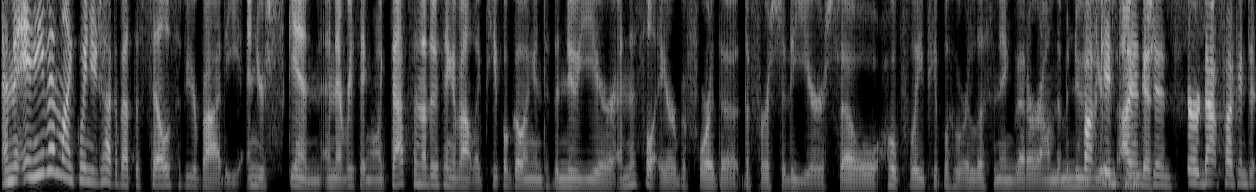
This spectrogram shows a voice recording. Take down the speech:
And and even like when you talk about the cells of your body and your skin and everything, like that's another thing about like people going into the new year and this will air before the the first of the year. So hopefully people who are listening that are on the new fuck year's intentions or not fucking t-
